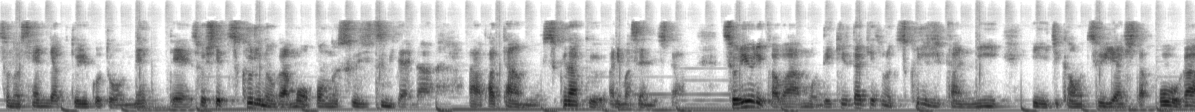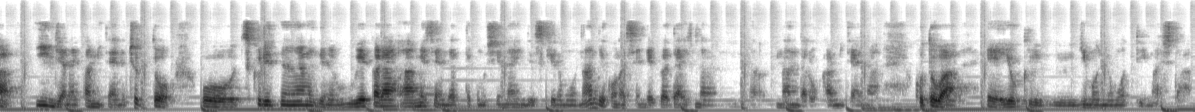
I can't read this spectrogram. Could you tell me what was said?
その戦略ということを練って、そして作るのがもうほんの数日みたいなパターンも少なくありませんでした。それよりかはもうできるだけその作る時間に時間を費やした方がいいんじゃないかみたいな、ちょっと作り手ならでの上から目線だったかもしれないんですけども、なんでこんな戦略が大事ななんだろうかみたいなことは、えー、よく疑問に思っていました。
